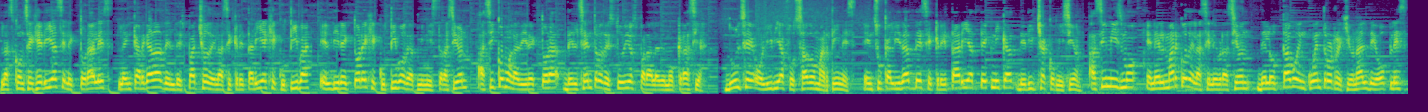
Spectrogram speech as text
las consejerías electorales, la encargada del despacho de la Secretaría Ejecutiva, el director ejecutivo de Administración, así como la directora del Centro de Estudios para la Democracia. Dulce Olivia Fosado Martínez, en su calidad de secretaria técnica de dicha comisión. Asimismo, en el marco de la celebración del octavo encuentro regional de OPLES,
